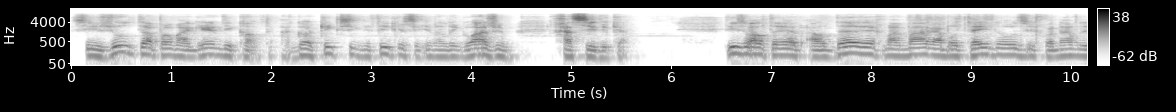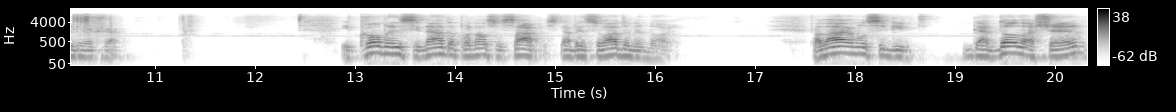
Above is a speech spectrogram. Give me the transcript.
se junta para uma grande conta. Agora, o que, que significa isso aqui na linguagem racídica? Diz o Alter, Alderech Mamar Aboteinu Zichronam Livracha. E como ensinado por nossos sábios, da abençoada memória. Falaram o seguinte, Gadol Hashem,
